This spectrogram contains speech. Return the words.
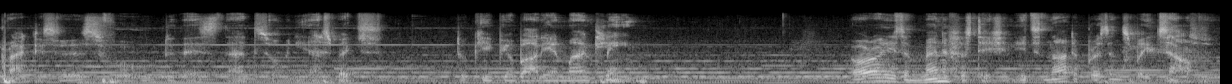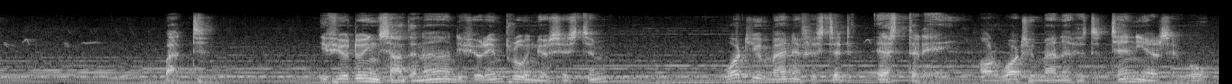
practices, food, this, that, so many aspects to keep your body and mind clean. Aura is a manifestation, it's not a presence by itself. But if you're doing sadhana and if you're improving your system, what you manifested yesterday or what you manifested ten years ago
